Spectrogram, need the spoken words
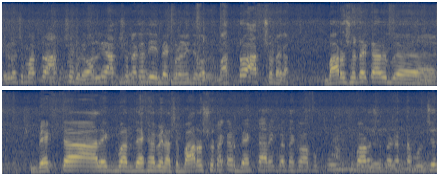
এগুলো হচ্ছে মাত্র আটশো করে অনলি আটশো টাকা দিয়ে এই ব্যাগগুলো নিতে পারবেন, মাত্র আটশো টাকা। বারোশো টাকার ব্যাগটা আরেকবার দেখাবেন। আচ্ছা বারোশো টাকার ব্যাগটা আরেকবার দেখাবো আপু, কোন বারোশো টাকারটা বলছেন?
